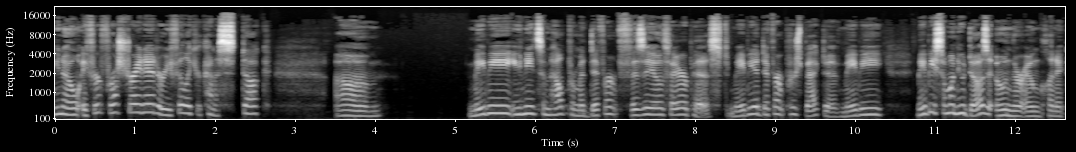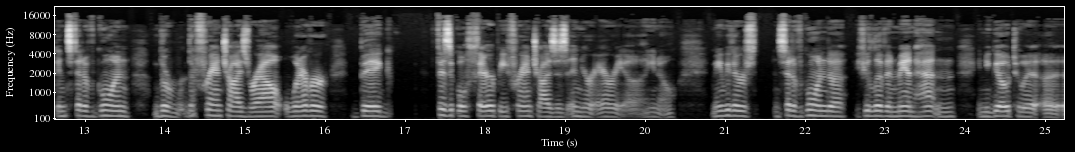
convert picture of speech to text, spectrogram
you know, if you're frustrated or you feel like you're kind of stuck, um, maybe you need some help from a different physiotherapist, maybe a different perspective, maybe maybe someone who does own their own clinic instead of going the the franchise route, whatever big physical therapy franchises in your area, you know. Maybe there's instead of going to if you live in Manhattan and you go to a, a,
